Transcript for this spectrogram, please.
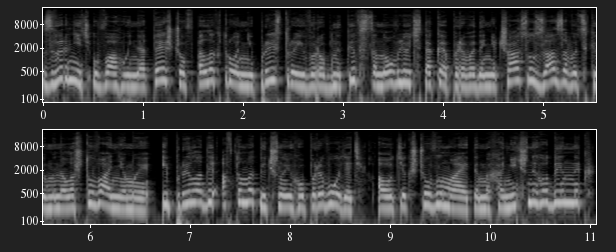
Зверніть увагу й на те, що в електронні пристрої виробники встановлюють таке переведення часу за заводськими налаштуваннями, і прилади автоматично його переводять. А от якщо ви маєте механічний годинник,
